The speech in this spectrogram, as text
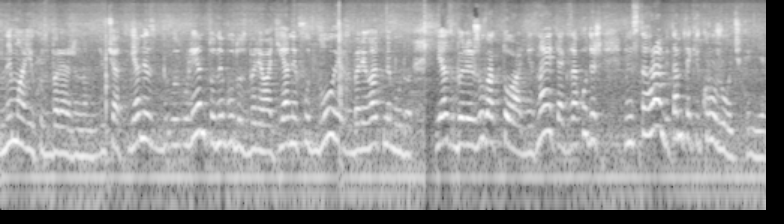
немає їх у збереженому. Дівчат, я не у ленту не буду зберігати, я не фудблогер, зберігати не буду. Я збережу в актуальні. Знаєте, як заходиш в інстаграм, і там такі кружочки є.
